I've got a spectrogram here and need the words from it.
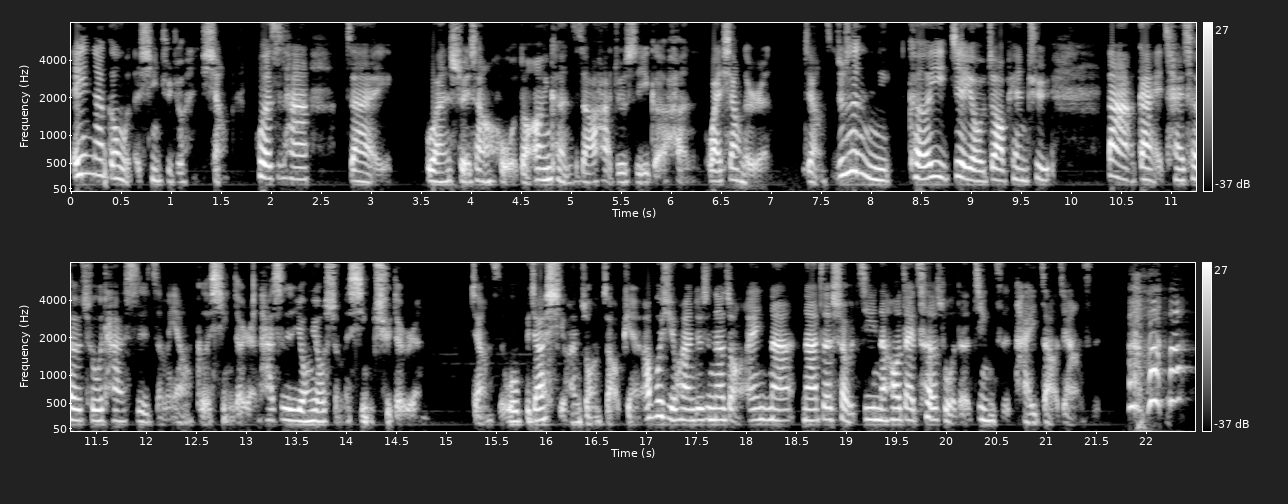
诶，那跟我的兴趣就很像，或者是他在玩水上活动哦，你可能知道他就是一个很外向的人，这样子，就是你可以借由照片去大概猜测出他是怎么样个性的人，他是拥有什么兴趣的人，这样子，我比较喜欢这种照片，而不喜欢就是那种哎拿拿着手机，然后在厕所的镜子拍照这样子。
